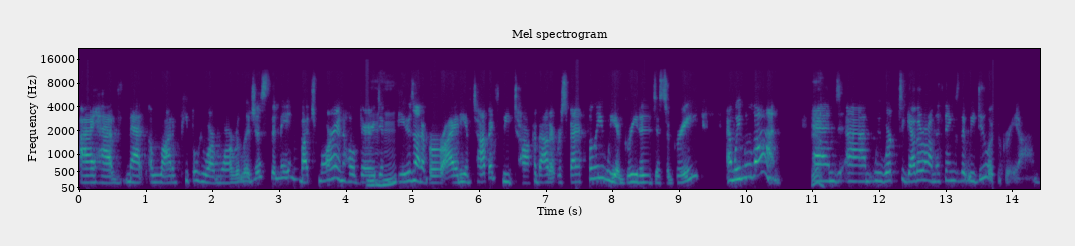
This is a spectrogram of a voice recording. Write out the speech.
I have met a lot of people who are more religious than me, much more, and hold very mm-hmm. different views on a variety of topics. We talk about it respectfully, we agree to disagree, and we move on. Yeah. And um, we work together on the things that we do agree on.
